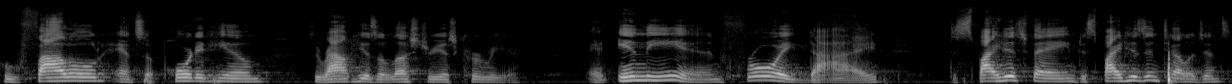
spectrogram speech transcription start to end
who followed and supported him throughout his illustrious career. And in the end, Freud died despite his fame, despite his intelligence,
